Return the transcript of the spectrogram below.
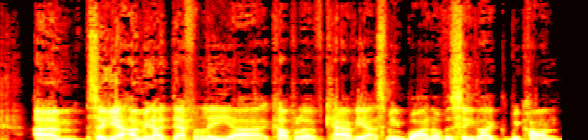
um, so yeah, I mean, I definitely uh, a couple of caveats. I mean, one, obviously, like we can't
